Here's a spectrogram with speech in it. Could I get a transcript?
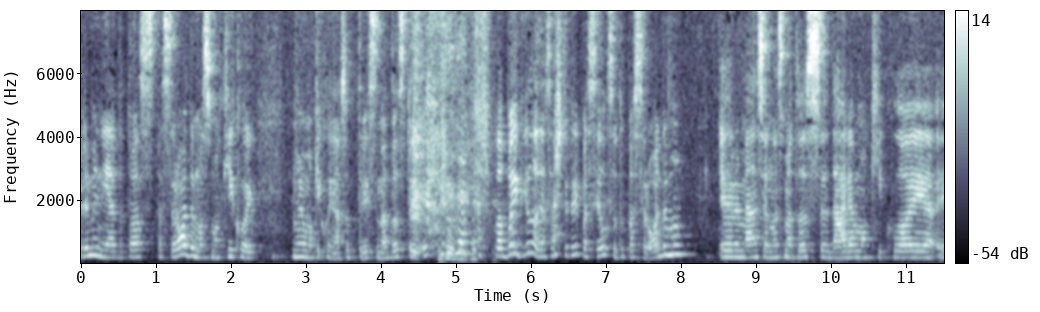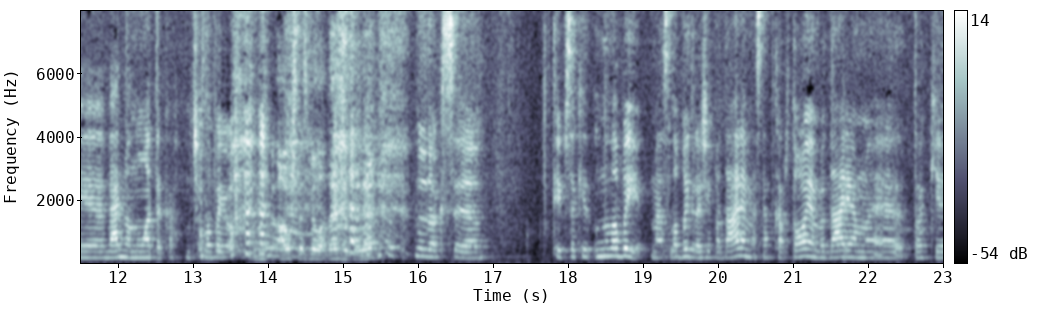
priminė apie tuos pasirodymus mokykloje. Nu, jau mokykloje nesu tris metus, tai labai gaila, nes aš tikrai pasilgsiu tų pasirodymų. Ir mes vienus metus darėme mokykloje velnio nuotaką. Nu, Čia labai jau. Aukštas pilotažas, ne? nu, toks, e, kaip sakyt, nu labai, mes labai gražiai padarėm, mes net kartojom ir darėm e, tokį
